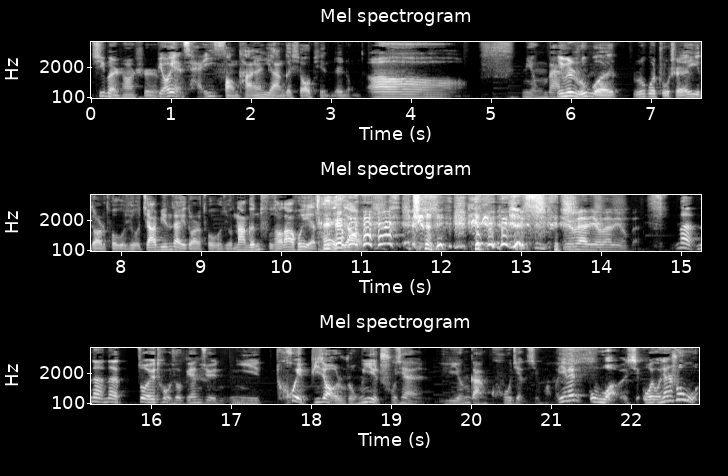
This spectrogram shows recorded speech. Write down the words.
基本上是表演才艺访谈、演个小品这种的。哦，明白，因为如果如果主持人一段脱口秀，嘉宾在一段脱口秀，那跟吐槽大会也太像了。明白，明白，明白。那那那，作为脱口秀编剧，你会比较容易出现灵感枯竭的情况吗？因为我我我先说我，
